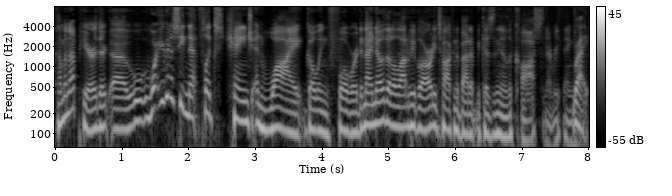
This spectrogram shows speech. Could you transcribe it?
coming up here. Uh, what you're going to see Netflix change and why going forward. And I know that a lot of people are already talking about it because you know the cost and everything. Right.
